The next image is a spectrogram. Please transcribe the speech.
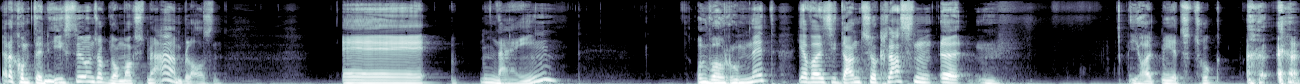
Ja, da kommt der Nächste und sagt, ja, magst du mir auch einblasen? Äh, nein. Und warum nicht? Ja, weil sie dann zur Klassen... Äh, ich halte mich jetzt zurück.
